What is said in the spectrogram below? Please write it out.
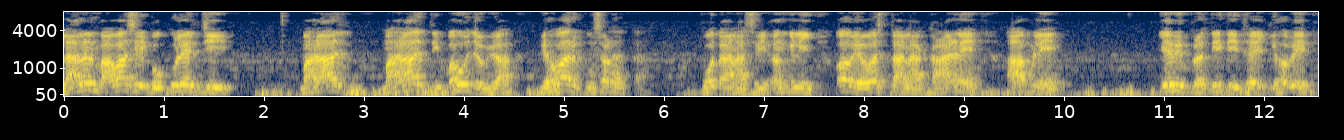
લાલન બાબા શ્રી ગોકુલેશજી મહારાજ, મહારાજથી બહુ જ વ્ય- વ્યવહાર કુશળ હતા. પોતાના શ્રી અંગની અવ્યવસ્થાના કારણે આપને એવી પ્રતીતિ થઈ કે હવે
